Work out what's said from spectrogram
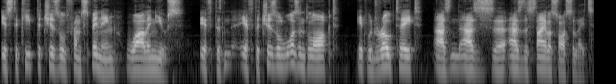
is to keep the chisel from spinning while in use. If the, if the chisel wasn't locked, it would rotate as as uh, as the stylus oscillates.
